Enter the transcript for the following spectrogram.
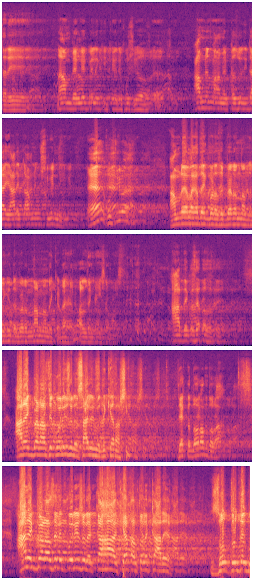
তারে নাম বেঙ্গাই গেলে কি কেউ খুশি হয়? আপনার নাম একটা যদি ডাই আর একটা আপনি খুশি হবেননি হ্যাঁ খুশি আমরা এলাকাতে একবার আছে, বেড়ার নাম জানি কিন্তু বেড়ার নাম না দেখে ডাহে লাল ডেঙ্গা হিসাব আর দেখো সেটা সাথে আরেক বেড়া আছে, গলি চলে, সাইলের মধ্যে কেরাসি যে একটা দরাম দরা। আরেক বেড়া আছে, গলি চলে, কাহা, খেতার তলে কারে? যত দেখব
